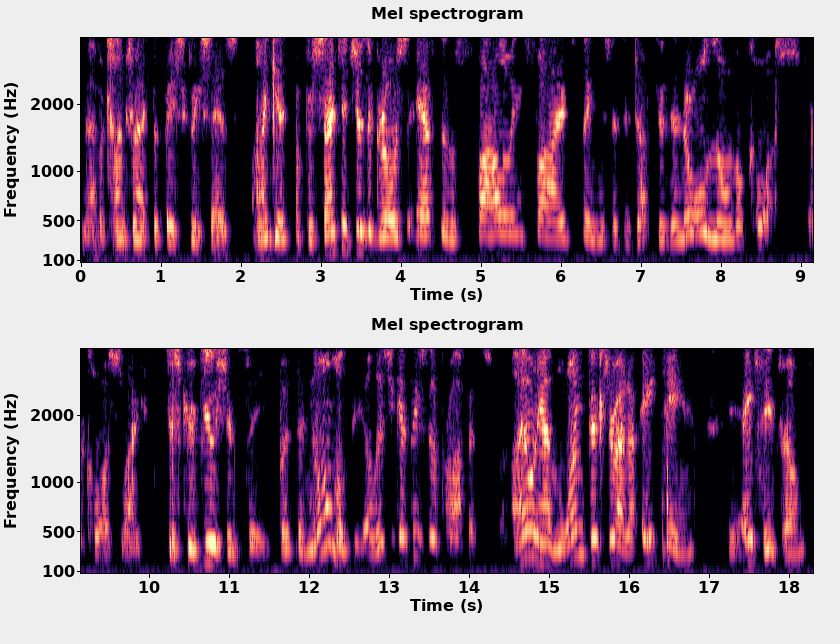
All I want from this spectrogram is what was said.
You have a contract that basically says I get a percentage of the gross after the following five things are deducted, and they're all normal costs, or costs like distribution fee. But the normal deal is you get a piece of the profits. I only have one picture out of 18, 18 films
